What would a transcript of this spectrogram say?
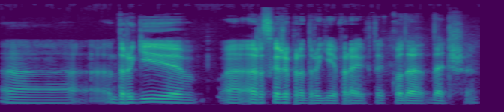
А, другие расскажи про другие проекты, куда дальше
